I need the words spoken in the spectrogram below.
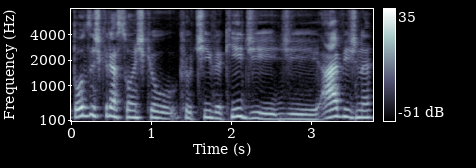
todas as criações que eu, que eu tive aqui de, de aves, né?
